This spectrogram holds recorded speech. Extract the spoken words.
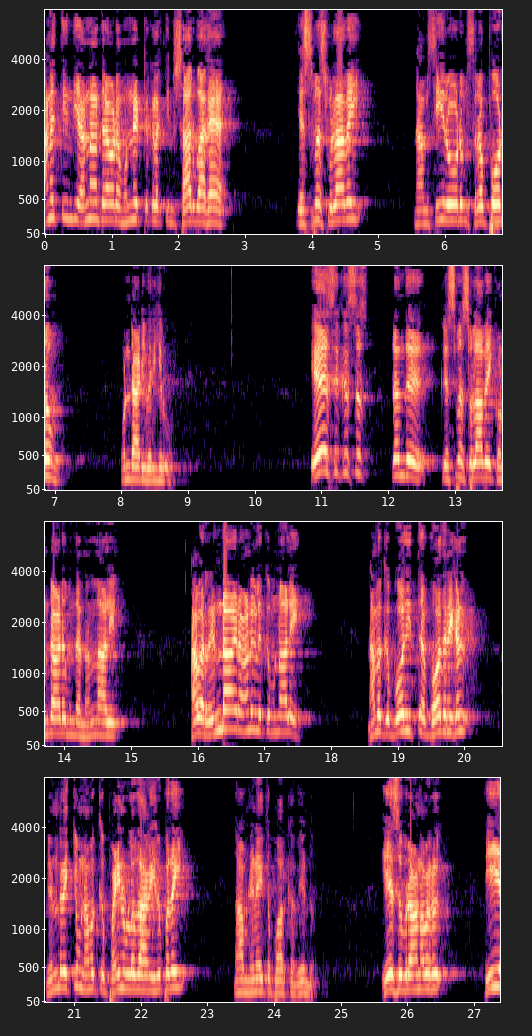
அனைத்து இந்திய அண்ணா திராவிட முன்னேற்ற கழகத்தின் சார்பாக கிறிஸ்துமஸ் விழாவை நாம் சீரோடும் சிறப்போடும் கொண்டாடி வருகிறோம். இயேசு கிறிஸ்து கிறிஸ்துமஸ் விழாவை கொண்டாடும் இந்த நன்னாளில் அவர் இரண்டாயிரம் ஆண்டுகளுக்கு முன்னாலே நமக்கு போதித்த போதனைகள் இன்றைக்கும் நமக்கு பயனுள்ளதாக இருப்பதை நாம் நினைத்து பார்க்க வேண்டும். இயேசுபிரான் அவர்கள் தீய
